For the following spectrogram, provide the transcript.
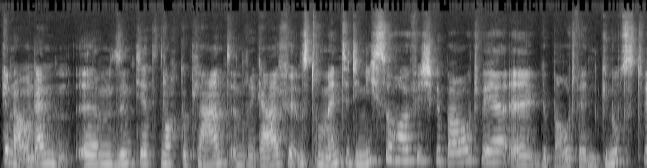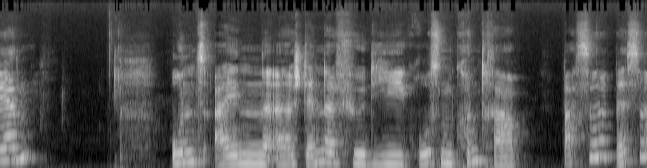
genau, und dann ähm, sind jetzt noch geplant ein Regal für Instrumente, die nicht so häufig gebaut, wer äh, gebaut werden, genutzt werden. Und ein äh, Ständer für die großen Kontrabasse, Bässe?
